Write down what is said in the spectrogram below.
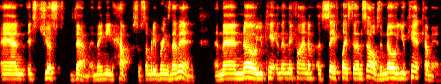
and it's just them, and they need help, so somebody brings them in, and then no, you can't, and then they find a, a safe place to themselves, and no, you can't come in, and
